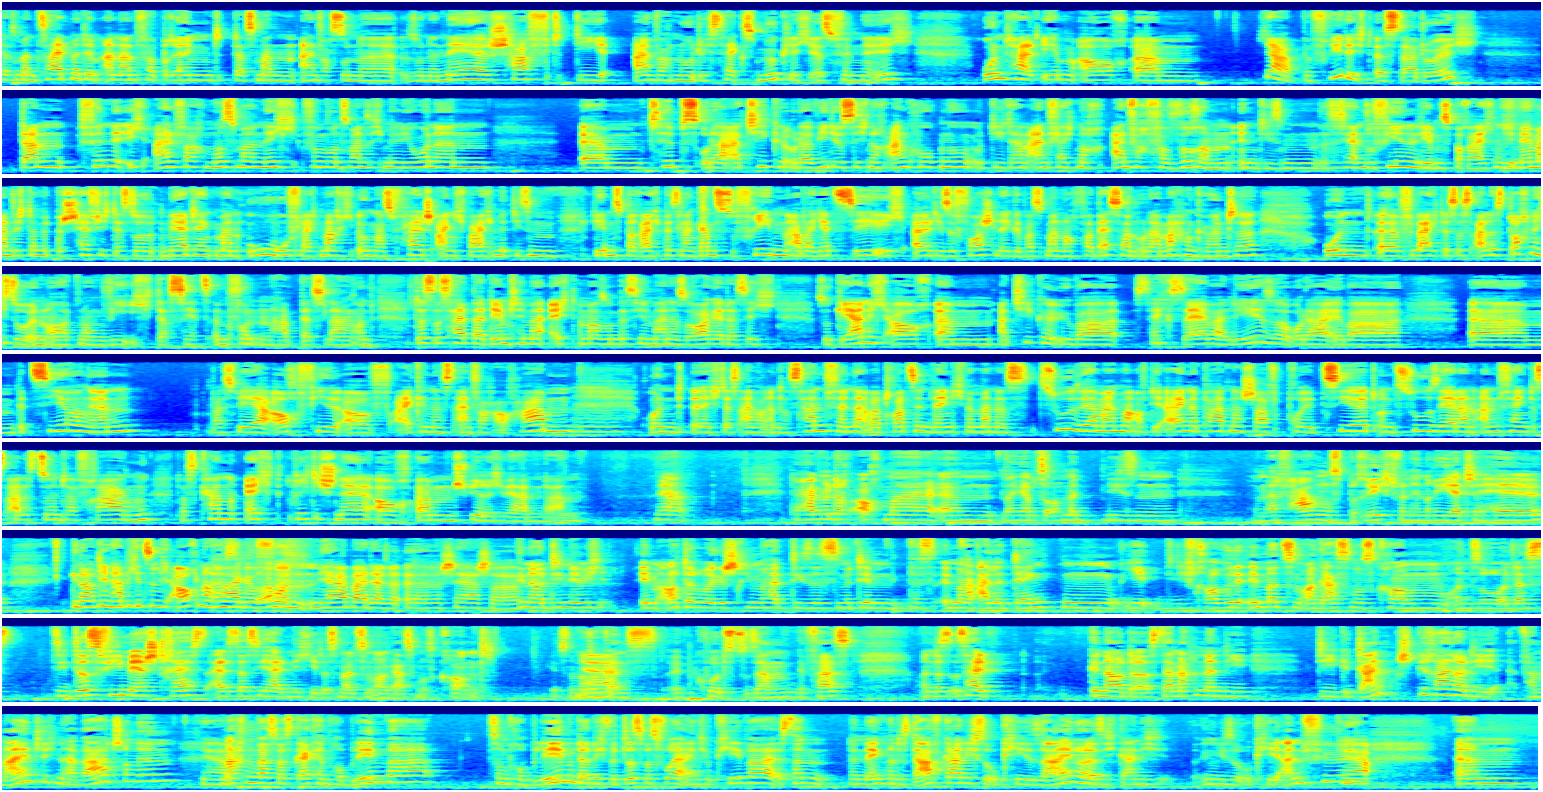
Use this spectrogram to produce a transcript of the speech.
dass man Zeit mit dem anderen verbringt, dass man einfach so eine, so eine Nähe schafft, die einfach nur durch Sex möglich ist, finde ich, und halt eben auch ähm, ja, befriedigt ist dadurch, dann finde ich einfach, muss man nicht 25 Millionen ähm, Tipps oder Artikel oder Videos sich noch angucken, die dann einen vielleicht noch einfach verwirren in diesem, es ist ja in so vielen Lebensbereichen, je mehr man sich damit beschäftigt, desto mehr denkt man, oh, vielleicht mache ich irgendwas falsch, eigentlich war ich mit diesem Lebensbereich bislang ganz zufrieden, aber jetzt sehe ich all diese Vorschläge, was man noch verbessern oder machen könnte. Und äh, vielleicht ist es alles doch nicht so in Ordnung, wie ich das jetzt empfunden habe bislang. Und das ist halt bei dem Thema echt immer so ein bisschen meine Sorge, dass ich so gern ich auch ähm, Artikel über Sex selber lese oder über ähm, Beziehungen, was wir ja auch viel auf Iconist einfach auch haben mhm. und ich das einfach interessant finde, aber trotzdem denke ich, wenn man das zu sehr manchmal auf die eigene Partnerschaft projiziert und zu sehr dann anfängt, das alles zu hinterfragen, das kann echt richtig schnell auch ähm, schwierig werden dann. Ja, da hatten wir doch auch mal, ähm, da gab es auch mal diesen Erfahrungsbericht von Henriette Hell, Genau, den habe ich jetzt nämlich auch nochmal so. gefunden, ja, bei der äh, Recherche. Genau, die nämlich eben auch darüber geschrieben hat, dieses mit dem, dass immer alle denken, je, die Frau würde immer zum Orgasmus kommen und so und dass sie das viel mehr stresst, als dass sie halt nicht jedes Mal zum Orgasmus kommt. Jetzt nochmal ja. so ganz äh, kurz zusammengefasst. Und das ist halt genau das. Da machen dann die, die Gedankenspiralen oder die vermeintlichen Erwartungen, ja. machen was, was gar kein Problem war, zum Problem und dadurch wird das, was vorher eigentlich okay war, ist dann, dann denkt man, das darf gar nicht so okay sein oder sich gar nicht irgendwie so okay anfühlen. Ja. Ähm,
